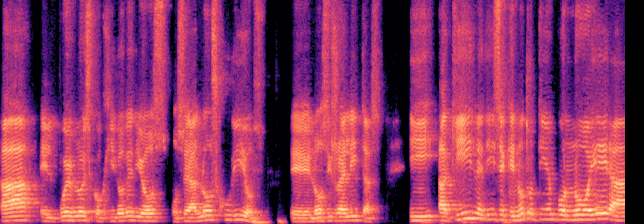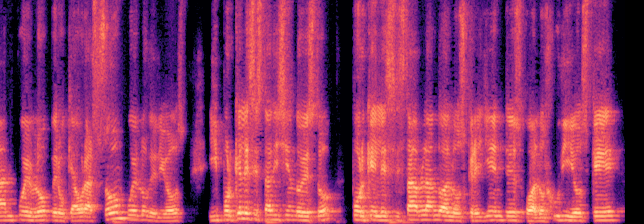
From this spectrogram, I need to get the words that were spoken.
a el pueblo escogido de Dios, o sea, los judíos, eh, los israelitas. Y aquí le dice que en otro tiempo no eran pueblo, pero que ahora son pueblo de Dios. ¿Y por qué les está diciendo esto? Porque les está hablando a los creyentes o a los judíos que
